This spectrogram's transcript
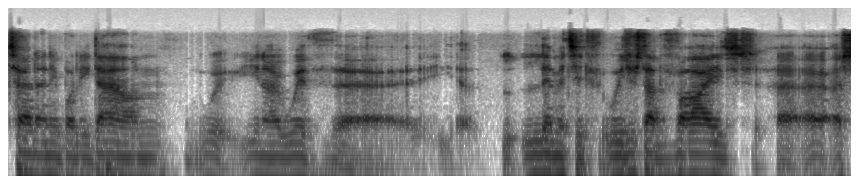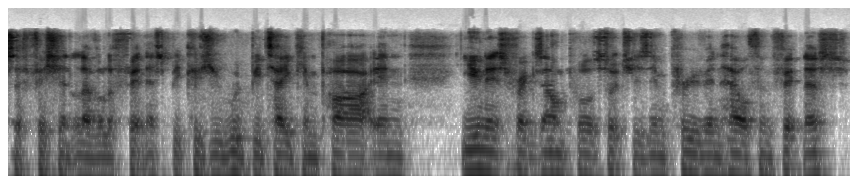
turn anybody down. We, you know, with uh, limited, we just advise a, a sufficient level of fitness because you would be taking part in units, for example, such as improving health and fitness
